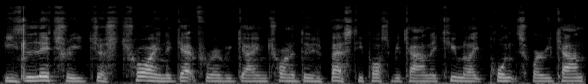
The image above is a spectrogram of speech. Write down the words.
he's literally just trying to get through every game, trying to do as best he possibly can, accumulate points where he can.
